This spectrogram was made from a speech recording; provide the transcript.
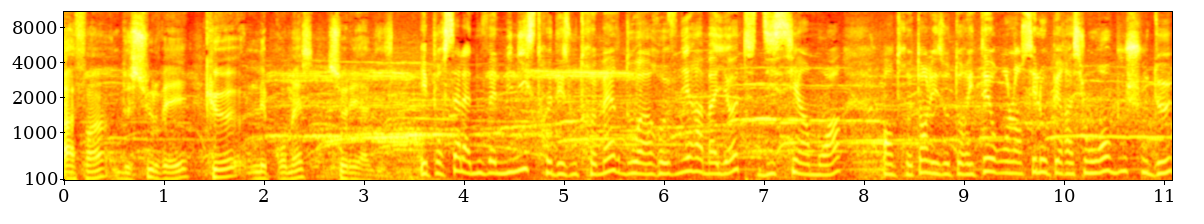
afin de surveiller que les promesses se réalisent. Et pour ça, la nouvelle ministre des Outre-mer doit revenir à Mayotte d'ici un mois. Entre-temps, les autorités auront lancé l'opération Wambouchou 2.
